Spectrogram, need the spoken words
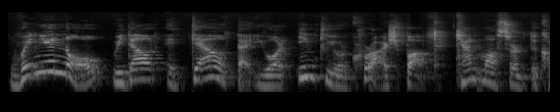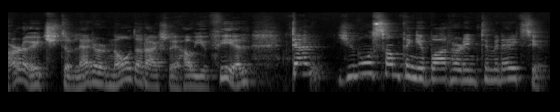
When you know without a doubt that you are into your crush but can't muster the courage to let her know that actually how you feel, then you know something about her intimidates you.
